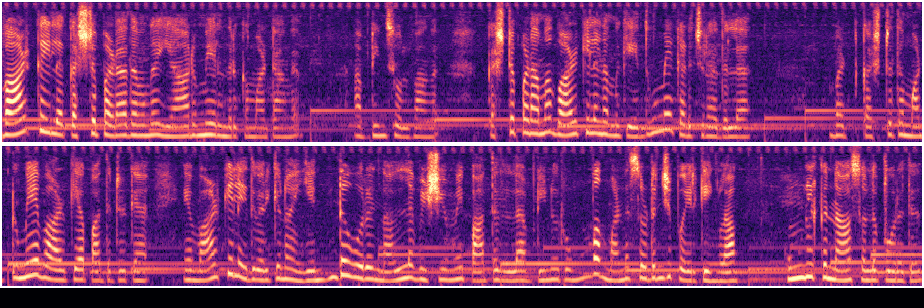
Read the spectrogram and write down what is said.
வாழ்க்கையில் கஷ்டப்படாதவங்க யாருமே இருந்திருக்க மாட்டாங்க அப்படின்னு சொல்லுவாங்க கஷ்டப்படாமல் வாழ்க்கையில் நமக்கு எதுவுமே கிடச்சிடாதுல்ல பட் கஷ்டத்தை மட்டுமே வாழ்க்கையாக பார்த்துட்ருக்கேன். என் வாழ்க்கையில் இது வரைக்கும் நான் எந்த ஒரு நல்ல விஷயமே பார்த்ததில்ல அப்படின்னு ரொம்ப மனசொடைஞ்சு போயிருக்கீங்களா? உங்களுக்கு நான் சொல்ல போகிறது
